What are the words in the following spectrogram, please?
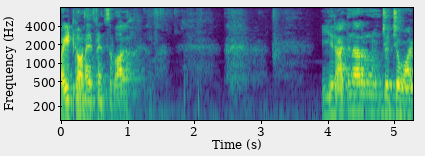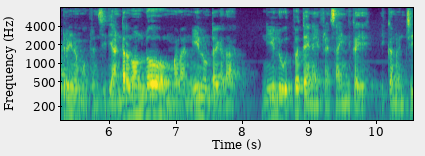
వైట్గా ఉన్నాయి ఫ్రెండ్స్ బాగా. ఈ రాతినారం నుంచి వచ్చే వాటర్ ఏమో ఫ్రెండ్స్ ఇది అండర్ గ్రౌండ్లో మన నీళ్ళు ఉంటాయి కదా నీళ్ళు ఉత్పత్తి అయినాయి ఫ్రెండ్స్ అయిందికయ్యే ఇక్కడ నుంచి.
